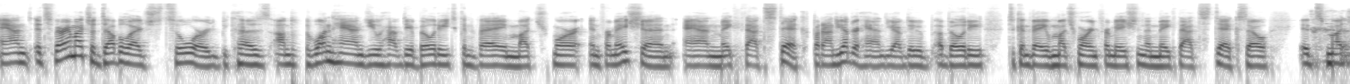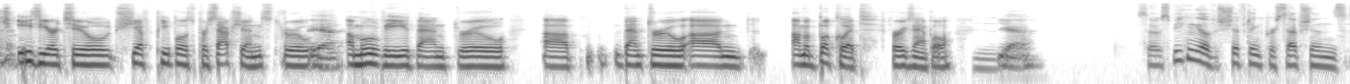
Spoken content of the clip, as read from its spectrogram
and it's very much a double-edged sword because on the one hand, you have the ability to convey much more information and make that stick, but on the other hand, you have the ability to convey much more information and make that stick. So it's much easier to shift people's perceptions through Yeah. a movie than through uh than through um, um a booklet, for example. Yeah. So, speaking of shifting perceptions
